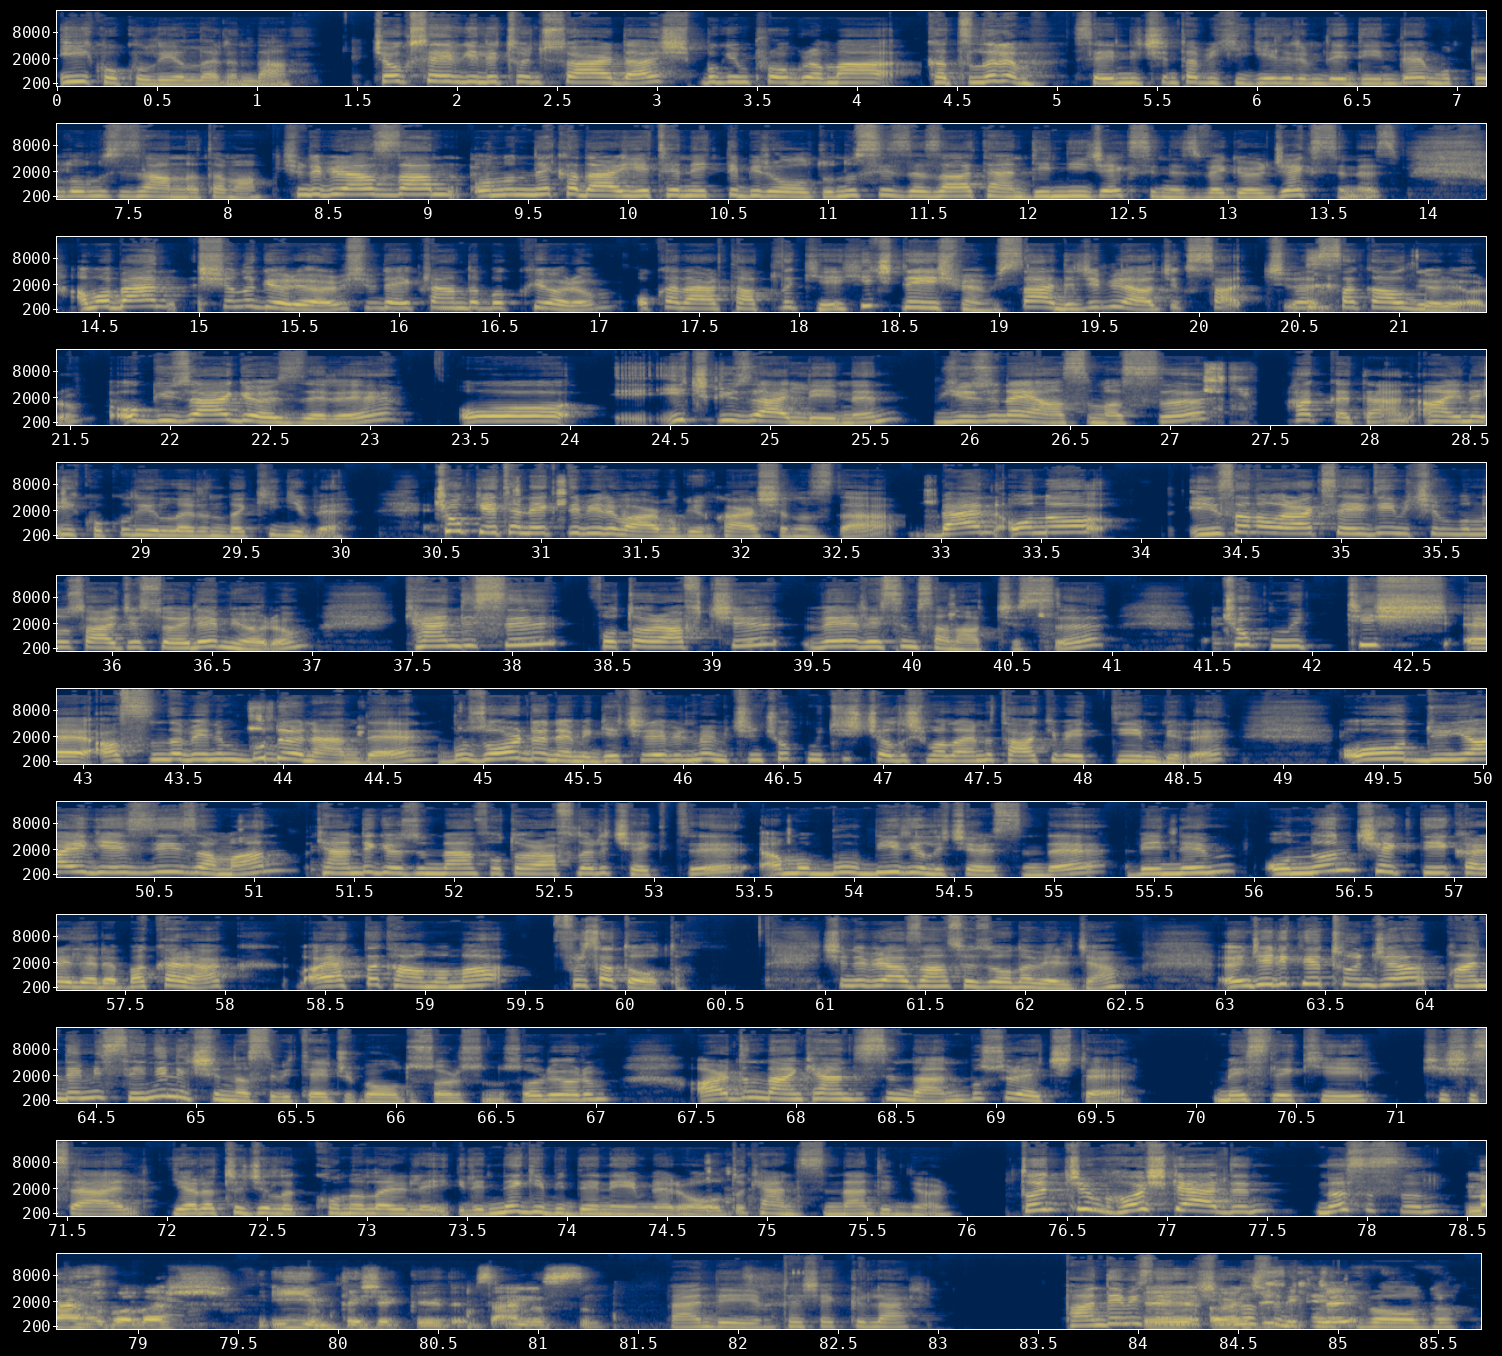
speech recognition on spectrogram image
İlkokul yıllarından. Çok sevgili Tunç Suardaş, bugün programa katılırım. Senin için tabii ki gelirim dediğinde mutluluğumu size anlatamam. Şimdi birazdan onun ne kadar yetenekli biri olduğunu siz de zaten dinleyeceksiniz ve göreceksiniz. Ama ben şunu görüyorum. Şimdi ekranda bakıyorum. O kadar tatlı ki hiç değişmemiş. Sadece birazcık saç ve sakal görüyorum. O güzel gözleri, o iç güzelliğinin yüzüne yansıması hakikaten aynı ilkokul yıllarındaki gibi. Çok yetenekli biri var bugün karşınızda. Ben onu insan olarak sevdiğim için bunu sadece söylemiyorum. Kendisi fotoğrafçı ve resim sanatçısı. Çok müthiş e, aslında benim bu dönemde bu zor dönemi geçirebilmem için çok müthiş çalışmalarını takip ettiğim biri. O dünyayı gezdiği zaman kendi gözünden fotoğrafları çekti ama bu bir yıl içerisinde benim onun çektiği karelere bakarak ayakta kalmama fırsat oldu. Şimdi birazdan sözü ona vereceğim. Öncelikle Tunca pandemi senin için nasıl bir tecrübe oldu sorusunu soruyorum. Ardından kendisinden bu süreçte mesleki, kişisel, yaratıcılık konularıyla ilgili ne gibi deneyimleri oldu kendisinden dinliyorum. Tunç'cum hoş geldin. Nasılsın? Merhabalar. İyiyim. Teşekkür ederim. Sen nasılsın? Ben de iyiyim. Teşekkürler. Pandemi senin ee, için nasıl bir tecrübe oldu?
